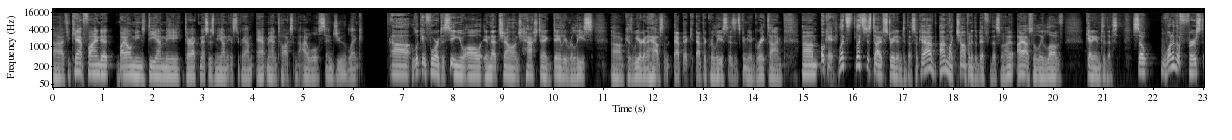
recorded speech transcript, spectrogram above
Uh, if you can't find it, by all means, DM me, direct message me on Instagram at Man Talks, and I will send you the link. Uh, looking forward to seeing you all in that challenge. Hashtag daily release because uh, we are going to have some epic epic releases. It's going to be a great time. Um, okay let's let's just dive straight into this okay? I am like chomping at the bit for this one. I, I absolutely love getting into this. So one of the first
